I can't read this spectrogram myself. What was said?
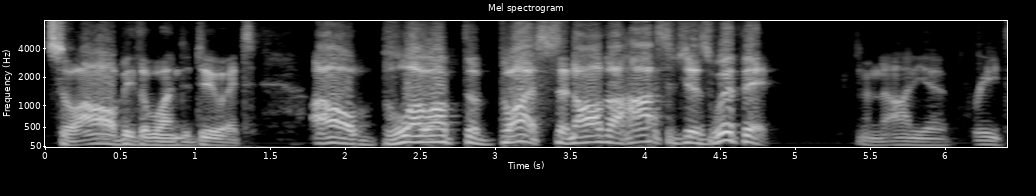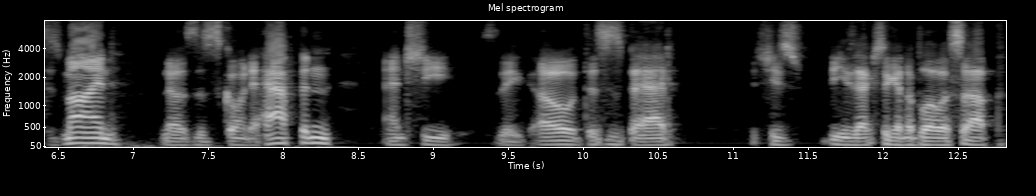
So I'll be the one to do it." I'll blow up the bus and all the hostages with it. And Anya reads his mind, knows this is going to happen, and she like, oh, this is bad. She's he's actually going to blow us up.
